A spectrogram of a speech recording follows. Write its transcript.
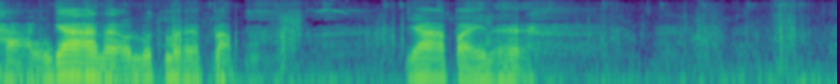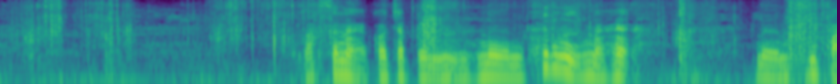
ถางหญ้านะ เอารถมาปรับหญ้าไปนะฮะ ลักษณะก็จะเป็นเนินขึ้นนะฮะ เนินขึ้นไป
